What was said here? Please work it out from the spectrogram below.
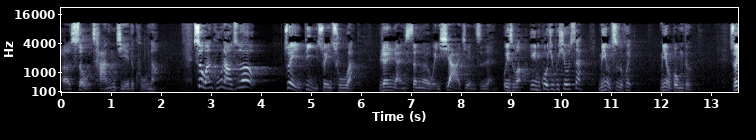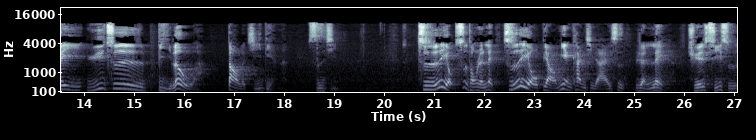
而受长劫的苦恼。受完苦恼之后，罪必虽出啊，仍然生而为下贱之人。为什么？因为你过去不修善，没有智慧，没有功德，所以愚痴鄙陋啊，到了极点了，失极。只有视同人类，只有表面看起来是人类，却其实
